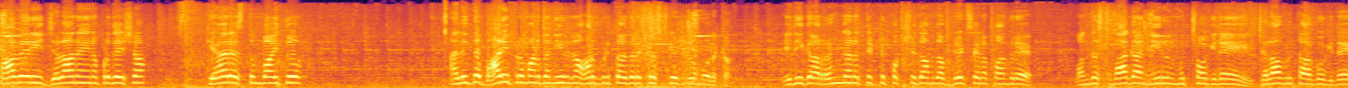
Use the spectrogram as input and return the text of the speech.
ಕಾವೇರಿ ಜಲಾನಯನ ಪ್ರದೇಶ. ಕೆ ಆರ್ ಎಸ್ ತುಂಬಾಯಿತು ಅಲ್ಲಿಂದ ಭಾರಿ ಪ್ರಮಾಣದ ನೀರನ್ನು ಹೊರಬಿಡ್ತಾ ಇದ್ದಾರೆ ಕ್ರಸ್ಟ್ ಗೇಟ್ಗಳ ಮೂಲಕ. ಇದೀಗ ರಂಗನತಿಟ್ಟು ಪಕ್ಷಿಧಾಮದ ಅಪ್ಡೇಟ್ಸ್ ಏನಪ್ಪಾ ಅಂದರೆ, ಒಂದಷ್ಟು ಭಾಗ ನೀರಲ್ಲಿ ಮುಚ್ಚೋಗಿದೆ, ಜಲಾವೃತ ಆಗೋಗಿದೆ.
